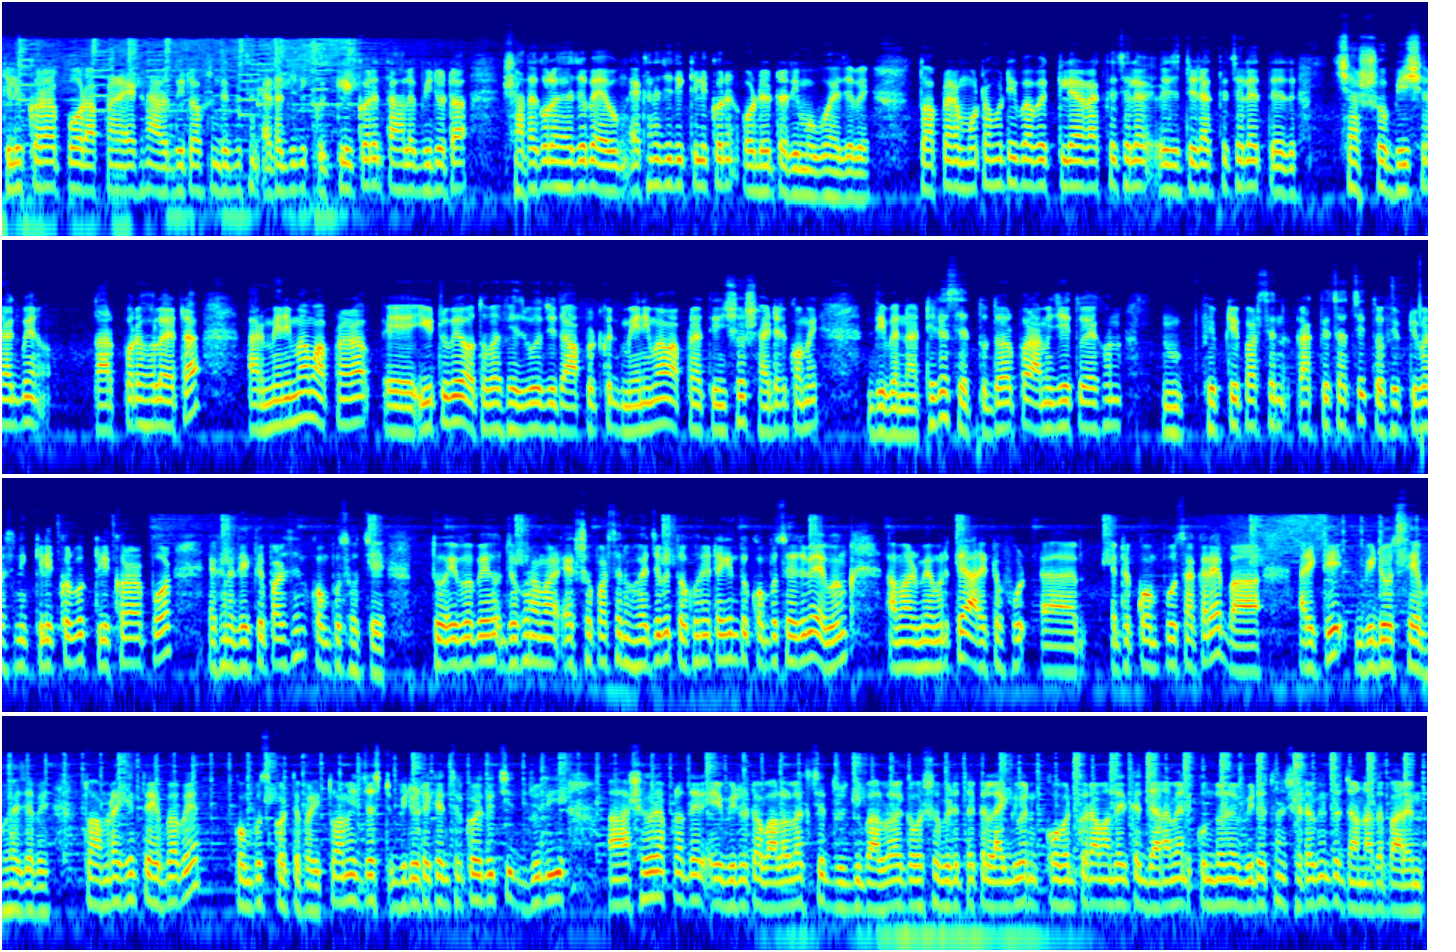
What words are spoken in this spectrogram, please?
ক্লিক করার পর আপনারা এখানে আরও দুইটা অপশন দেখতেছেন। এটা যদি ক্লিক করেন, তাহলে ভিডিওটা সাদা কালো হয়ে যাবে এবং এখানে যদি ক্লিক করেন অডিওটা রিমুভ হয়ে যাবে। তো আপনারা মোটামুটিভাবে ক্লিয়ার রাখতে চাইলে এইচডি রাখতে চাইলে চারশো বিশ রাখবেন। তারপরে হলো এটা। আর মিনিমাম আপনারা ইউটিউবে অথবা ফেসবুকে যদি আপলোড করেন মিনিমাম আপনারা তিনশো ষাটের কমে দিবেন না। ঠিক আছে? তো দেওয়ার পর আমি যেহেতু এখন ফিফটি পার্সেন্ট রাখতে চাচ্ছি। তো ফিফটি পার্সেন্ট ক্লিক করব। ক্লিক করার পর এখানে দেখতে পাচ্ছেন কম্পোজ হচ্ছে। তো এইভাবে যখন আমার একশো পার্সেন্ট হয়ে যাবে, তখন এটা কিন্তু কম্পোজ হয়ে যাবে এবং আমার মেমোরিতে আরেকটা এটা কম্পোজ আকারে বা আরেকটি ভিডিও সেভ হয়ে যাবে। তো আমরা কিন্তু এভাবে কম্পোজ করতে পারি। তো আমি জাস্ট ভিডিওটা ক্যান্সেল করে দিচ্ছি। যদি আশা করি আপনাদের এই ভিডিওটা ভালো লাগছে। যদি ভালো লাগে, অবশ্যই ভিডিওতে একটা লাইক দেবেন। কমেন্ট করে আমাদেরকে জানাবেন কোন ধরনের ভিডিও চান, সেটাও কিন্তু জানাতে পারেন।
